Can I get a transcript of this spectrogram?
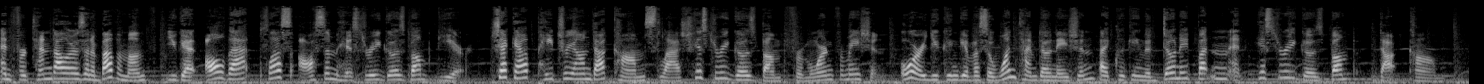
And for $10 and above a month, you get all that plus awesome History Goes Bump gear. Check out patreon.com slash history goes bump for more information. Or you can give us a one-time donation by clicking the donate button at historygoesbump.com.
